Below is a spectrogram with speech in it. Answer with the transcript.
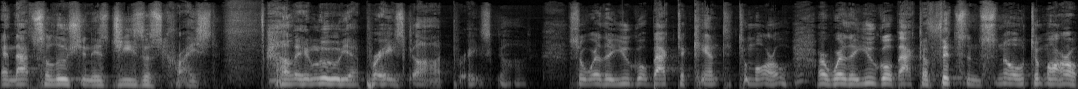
and that solution is Jesus Christ. Hallelujah. Praise God. Praise God. So whether you go back to Kent tomorrow, or whether you go back to Fitz and Snow tomorrow,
